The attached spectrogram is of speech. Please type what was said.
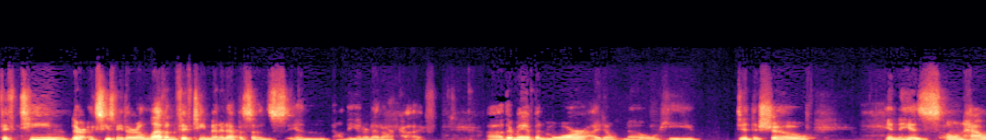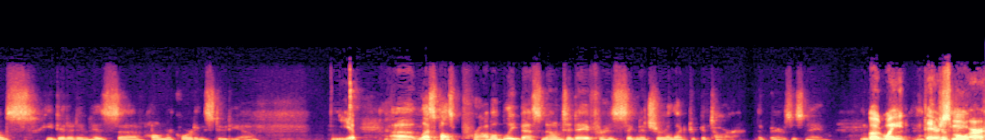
15. There, excuse me. There are 11 15 minute episodes in on the Internet Archive. Uh, there may have been more. I don't know. He did the show in his own house. He did it in his uh, home recording studio. yep. Uh, Les Paul's probably best known today for his signature electric guitar that bears his name. But wait, Uh, there's just more.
